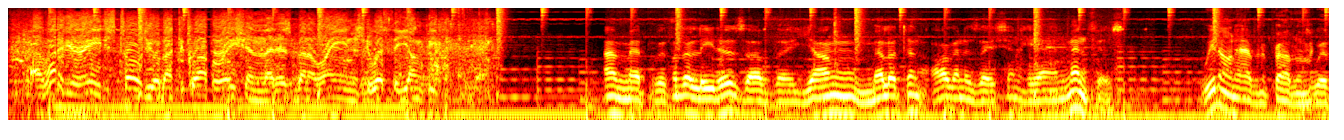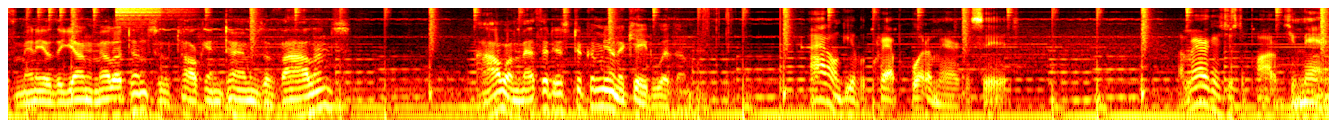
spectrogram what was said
Uh, what have your aides told you about the cooperation that has been arranged with the young people? I met with the leaders of the young militant organization here in Memphis. We don't have any problem with many of the young militants who talk in terms of violence. Our method is to communicate with them. I don't give a crap what America says. America is just a part of humanity.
